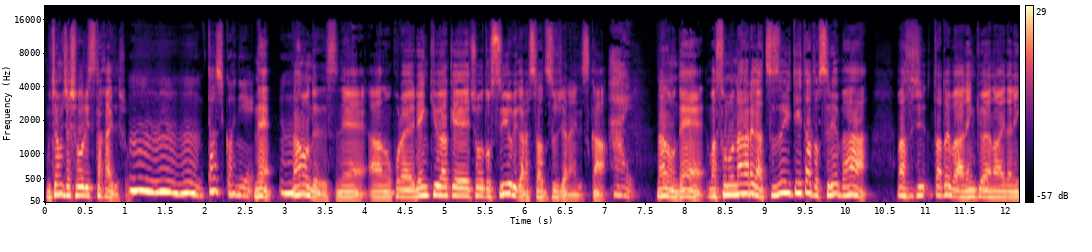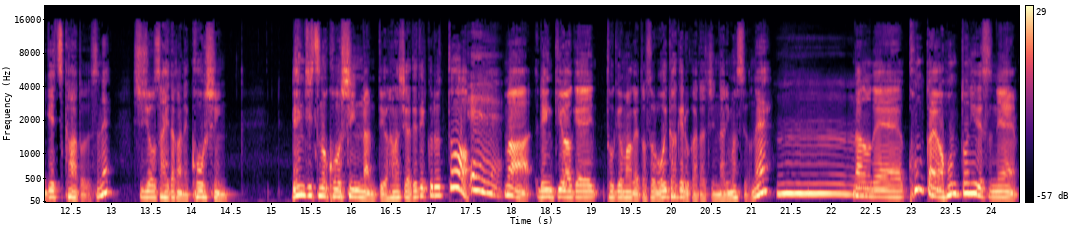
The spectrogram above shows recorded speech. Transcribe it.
むちゃむちゃ勝率高いでしょ。うんうんうん。確かに。ね。うん、なのでですね、あの、これ連休明けちょうど水曜日からスタートするじゃないですか。はい。なので、まあ、その流れが続いていたとすれば、まあ、例えば連休の間に月カードですね。史上最高値更新。連日の更新なんていう話が出てくると、ええ、まあ、連休明け、東京マーケットそれを追いかける形になりますよね。なので、今回は本当にですね、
